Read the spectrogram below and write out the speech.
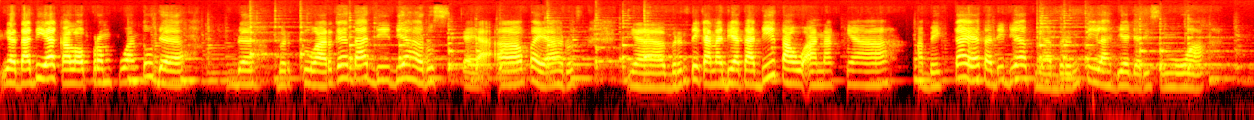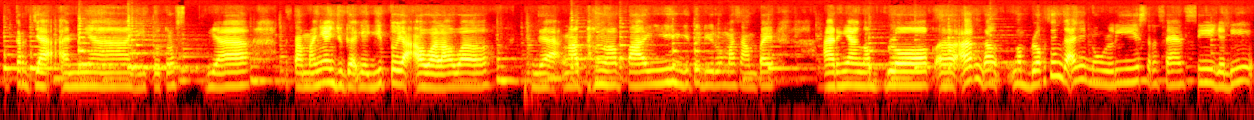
ya tadi ya kalau perempuan tuh udah udah berkeluarga tadi dia harus kayak eh, apa ya harus ya berhenti. Karena dia tadi tahu anaknya ABK ya tadi dia ya berhentilah dia dari semua kerjaannya gitu. Terus dia pertamanya juga kayak gitu ya awal-awal nggak ngapa-ngapain gitu di rumah sampai akhirnya ngeblok nggak- ngeblok sih nggak sih nulis resensi. Jadi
